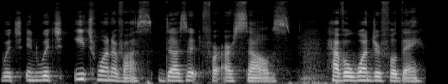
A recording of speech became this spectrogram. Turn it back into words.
which in which each one of us does it for ourselves. Have a wonderful day.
